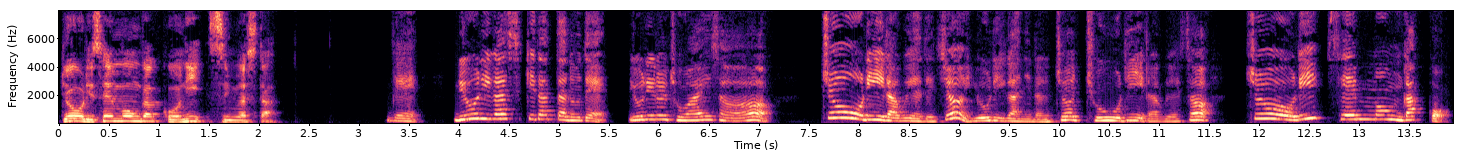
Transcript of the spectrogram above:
料理専門学校に進みました。 네, 요리가 스키다ったので 요리를 좋아해서 쪼리라고 해야 되죠? 요리가 아니라 그렇죠? 조리라고 해서 쪼리専門学校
